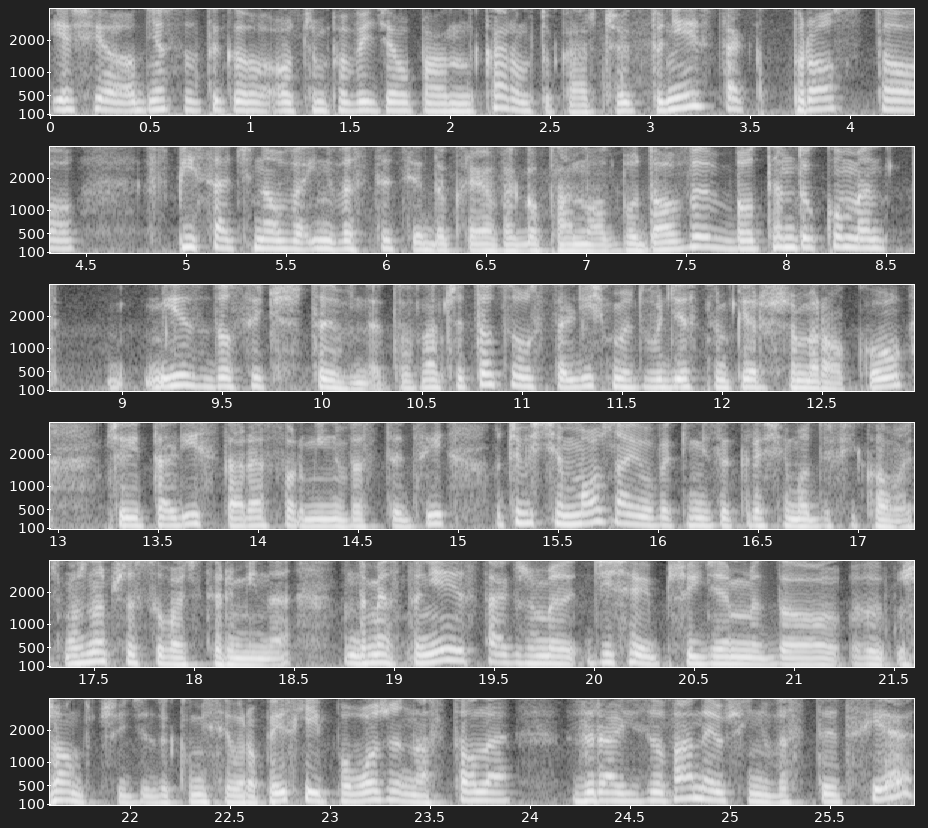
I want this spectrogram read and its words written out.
ja się odniosę do tego, o czym powiedział pan Karol Tokarczyk, to nie jest tak prosto wpisać nowe inwestycje do Krajowego Planu Odbudowy, bo ten dokument jest dosyć sztywny. To znaczy to, co ustaliliśmy w 2021 roku, czyli ta lista reform inwestycji, oczywiście można ją w jakimś zakresie modyfikować, można przesuwać terminy. Natomiast to nie jest tak, że my dzisiaj przyjdziemy do, y, rząd przyjdzie do Komisji Europejskiej i położy na stole zrealizowane już inwestycje,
